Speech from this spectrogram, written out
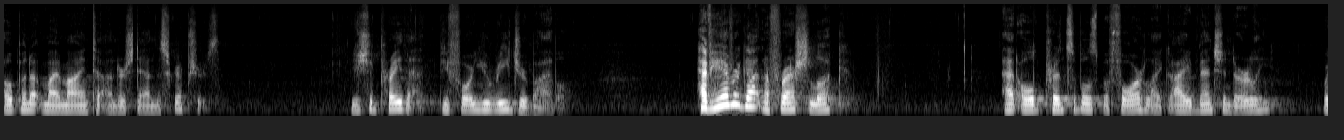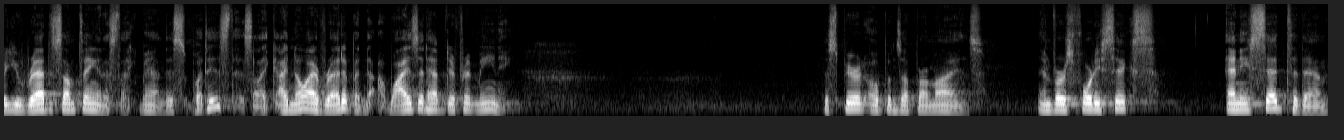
open up my mind to understand the scriptures. You should pray that before you read your Bible. Have you ever gotten a fresh look at old principles before, like I mentioned early, where you read something and it's like, man, this what is this? Like I know I've read it, but why does it have different meaning? The Spirit opens up our minds. In verse 46, and he said to them,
